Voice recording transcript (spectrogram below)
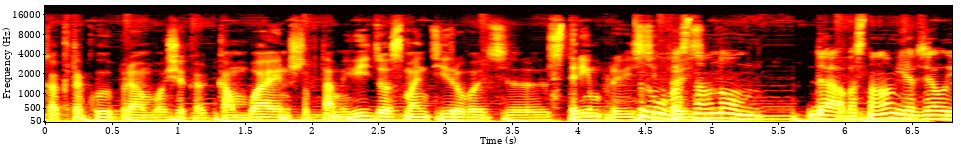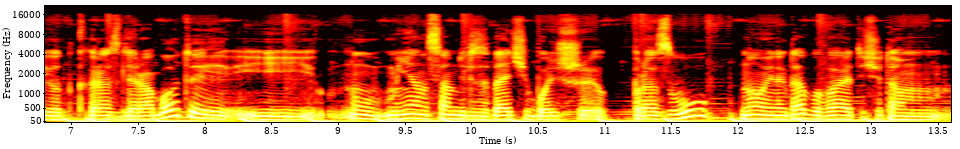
как такую прям вообще как комбайн, чтобы там и видео смонтировать, э, стрим провести. Ну, в есть- основном, Да, в основном я взял ее как раз для работы, и ну, у меня на самом деле задачи больше про звук, но иногда бывает еще там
